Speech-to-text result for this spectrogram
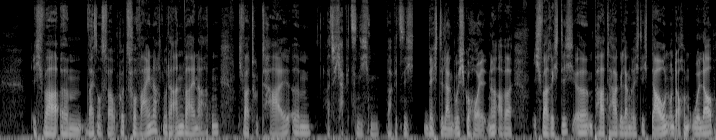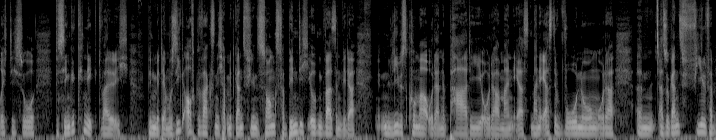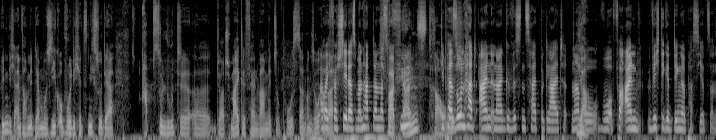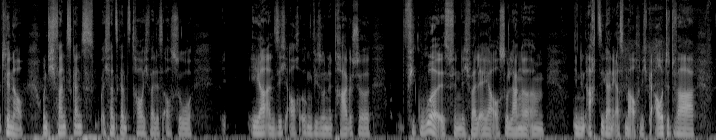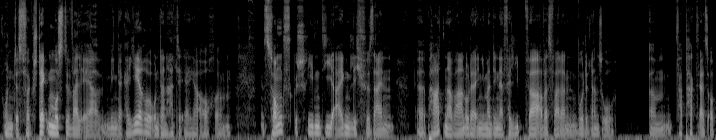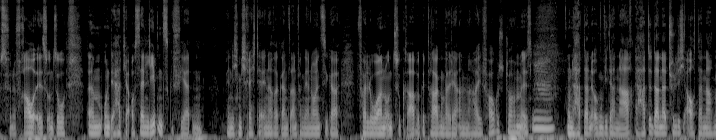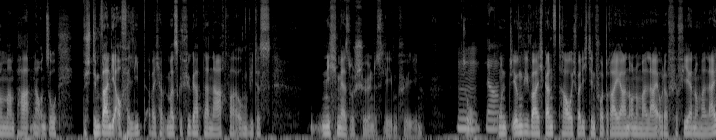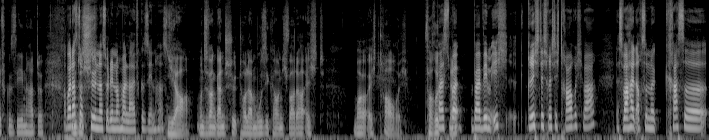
Ich war, ähm, weiß noch, es war kurz vor Weihnachten oder an Weihnachten. Ich war total, ähm, also ich habe jetzt nicht, habe jetzt nicht nächtelang durchgeheult, ne? Aber ich war richtig, äh, ein paar Tage lang richtig down und auch im Urlaub richtig so ein bisschen geknickt, weil ich bin mit der Musik aufgewachsen. Ich habe mit ganz vielen Songs verbinde ich irgendwas, entweder ein Liebeskummer oder eine Party oder mein erst, meine erste Wohnung oder ähm, also ganz viel verbinde ich einfach mit der Musik, obwohl ich jetzt nicht so der absolute äh, George Michael-Fan war mit so Postern und so. Aber, ich verstehe das. Man hat dann das Gefühl, die Person hat einen in einer gewissen Zeit begleitet, ne? Ja. wo, wo für einen wichtige Dinge passiert sind. Genau. Und ich fand es ganz, ich fand's ganz traurig, weil es auch so eher an sich auch irgendwie so eine tragische Figur ist, finde ich, weil er ja auch so lange ähm, in den 80ern erstmal auch nicht geoutet war und es verstecken musste, weil er wegen der Karriere und dann hatte er ja auch ähm, Songs geschrieben, die eigentlich für seinen äh, Partner waren oder in jemanden, den er verliebt war, aber es war dann, wurde dann so ähm, verpackt, als ob es für eine Frau ist und so. Ähm, und er hat ja auch seinen Lebensgefährten, wenn ich mich recht erinnere, ganz Anfang der 90er verloren und zu Grabe getragen, weil der an HIV gestorben ist. Mhm. Und hat dann irgendwie danach, er hatte dann natürlich auch danach nochmal einen Partner und so. Bestimmt waren die auch verliebt, aber ich habe immer das Gefühl gehabt, danach war irgendwie das nicht mehr so schön, das Leben für ihn. So. Mhm, ja. Und irgendwie war ich ganz traurig, weil ich den vor drei Jahren auch nochmal live oder für vier Jahren nochmal live gesehen hatte. Aber das und ist doch schön, dass du den nochmal live gesehen hast. Ja, und es war ein ganz schön toller Musiker und ich war da echt, war echt traurig. Verrückt, Weißt du, ne? bei, bei wem ich richtig, richtig traurig war? Das war halt auch so eine krasse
